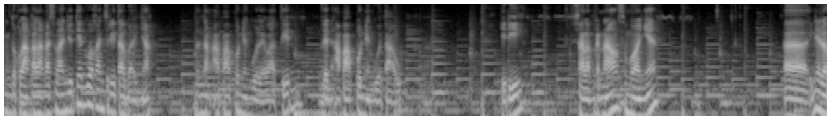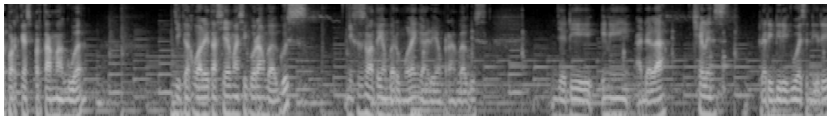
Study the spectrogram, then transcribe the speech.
untuk langkah-langkah selanjutnya gue akan cerita banyak tentang apa pun yang gue lewatin dan apa pun yang gue tahu jadi salam kenal semuanya. Uh, ini adalah podcast pertama gue. Jika kualitasnya masih kurang bagus, ini sesuatu yang baru mulai nggak ada yang pernah bagus. Jadi ini adalah challenge dari diri gue sendiri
